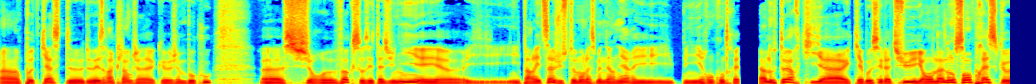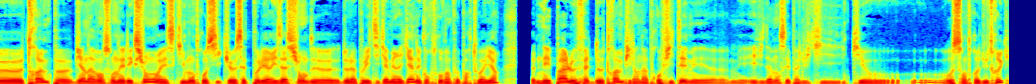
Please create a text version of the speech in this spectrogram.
un podcast de, de Ezra Klein que j'a- que j'aime beaucoup sur Vox aux États-Unis. Et il, il parlait de ça justement la semaine dernière. Et il, il rencontrait un auteur qui a, qui a bossé là-dessus en annonçant presque Trump euh, bien avant son élection et ce qui montre aussi que cette polarisation de, de la politique américaine et qu'on retrouve un peu partout ailleurs n'est pas le fait de Trump, il en a profité, mais, euh, mais évidemment c'est pas lui qui, qui est au, centre du truc.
